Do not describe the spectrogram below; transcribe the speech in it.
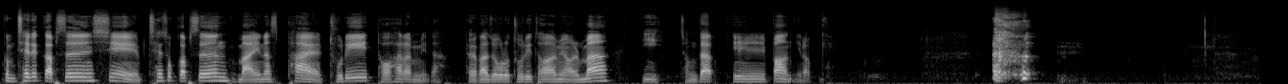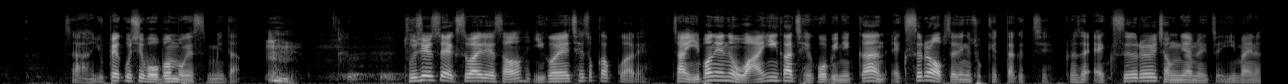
그럼 최대값은 10, 최소값은 마이너스 8, 둘이 더하랍니다. 결과적으로 둘이 더하면 얼마? 2. 정답 1번 이렇게. 자, 695번 보겠습니다. 두 실수 xy에 대해서 이거의 최소값 구하래. 자, 이번에는 y가 제곱이니까 x를 없애는 게 좋겠다. 그치? 그래서 x를 정리하면 되겠죠. 2-y.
